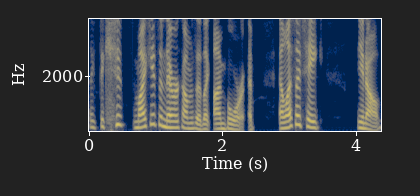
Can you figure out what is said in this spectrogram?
Like the kids, my kids have never come and said like I'm bored unless I take, you know,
